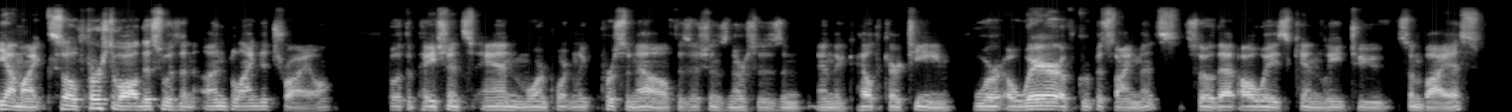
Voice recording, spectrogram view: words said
Yeah, Mike. So, first of all, this was an unblinded trial. Both the patients and, more importantly, personnel, physicians, nurses, and, and the healthcare team were aware of group assignments. So, that always can lead to some bias.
